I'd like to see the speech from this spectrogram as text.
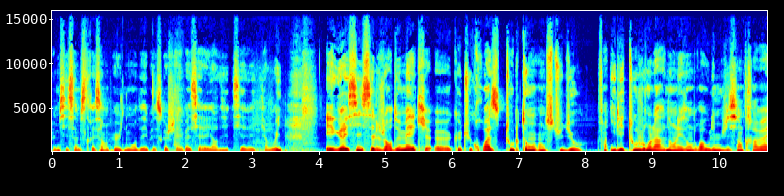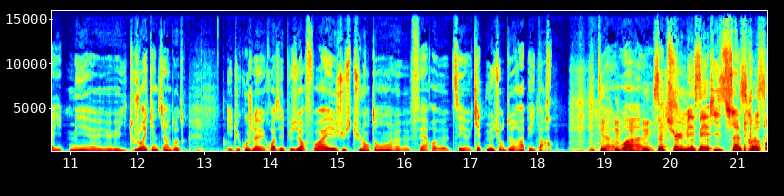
même si ça me stressait un peu lui demander parce que je savais pas si elle allait dire, oui. Et Gracie, c'est le genre de mec que tu croises tout le temps en studio. Enfin, il est toujours là dans les endroits où les musiciens travaillent, mais il est toujours avec quelqu'un d'autre. Et du coup, je l'avais croisé plusieurs fois et juste tu l'entends faire, tu sais, quatre mesures de rap et il part. Et t'es là, Ouah, ça tue, mais c'est qui ça se ressent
